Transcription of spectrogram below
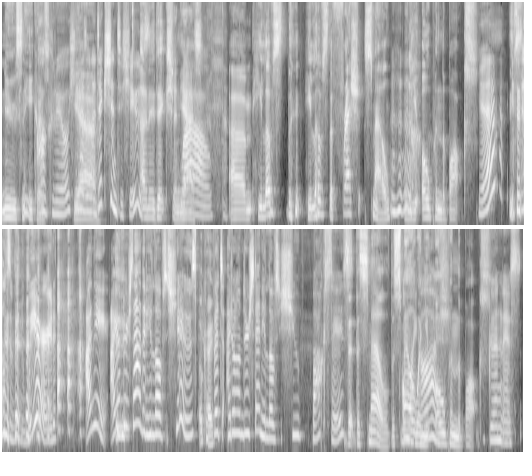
new 아, sneakers. 그래요? He has an addiction to shoes. An addiction, Wow. yes. Um, he loves he loves the fresh smell when you open the box. Yeah? It sounds a bit weird. 아니, I understand that he loves shoes. Okay. But I don't understand he loves shoe boxes. The, the smell, the smell my when gosh. you open the box. Goodness.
